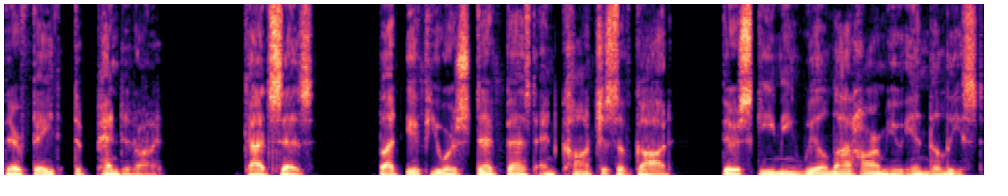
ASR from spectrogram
Their fate depended on it. God says, But if you are steadfast and conscious of God, their scheming will not harm you in the least.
